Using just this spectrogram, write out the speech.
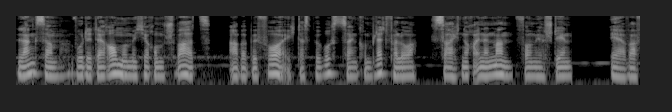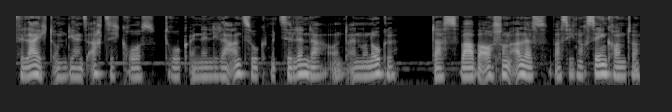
Langsam wurde der Raum um mich herum schwarz, aber bevor ich das Bewusstsein komplett verlor, sah ich noch einen Mann vor mir stehen. Er war vielleicht um die 1,80 groß, trug einen lila Anzug mit Zylinder und ein Monokel. Das war aber auch schon alles, was ich noch sehen konnte,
